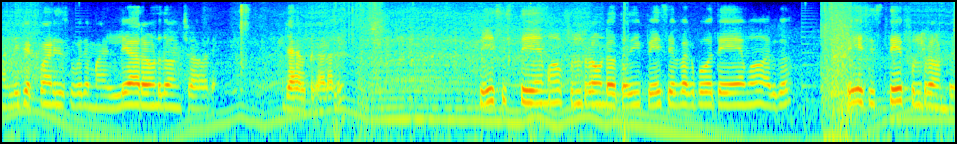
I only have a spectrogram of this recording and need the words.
మళ్ళీ చెక్ పాయింట్ తీసుకుపోతే మళ్ళీ ఆ రౌండ్ నుంచి రావాలి. జాగ్రత్తగా ఆడాలి. పేస్ ఇస్తే ఏమో ఫుల్ రౌండ్ అవుతుంది. పేస్ ఇవ్వకపోతే ఏమో అదిగో. పేస్ ఇస్తే ఫుల్ రౌండ్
